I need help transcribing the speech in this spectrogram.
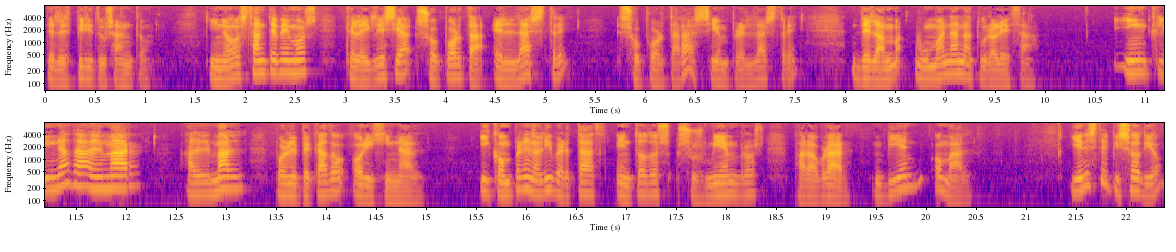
del Espíritu Santo. Y no obstante vemos que la Iglesia soporta el lastre, soportará siempre el lastre, de la humana naturaleza, inclinada al mar, al mal, por el pecado original y con plena libertad en todos sus miembros para obrar bien o mal. Y en este episodio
